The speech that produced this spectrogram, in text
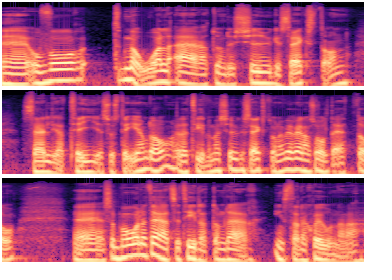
Eh, och vårt mål är att under 2016 sälja 10 system då, eller till och med 2016 har vi redan sålt ett då. Eh, så målet är att se till att de där installationerna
